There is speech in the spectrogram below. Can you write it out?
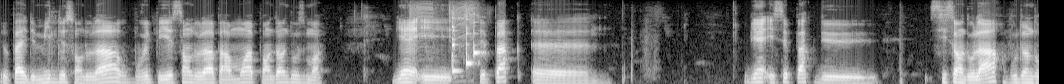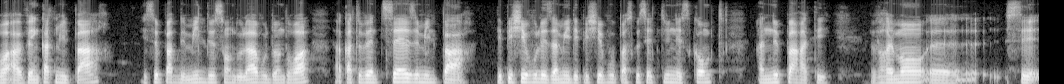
le pack de 1200 dollars, vous pouvez payer 100 dollars par mois pendant 12 mois. Bien, et ce pack, euh, bien, et ce pack de 600 dollars vous donne droit à 24 000 parts. Et ce pack de 1200 dollars vous donne droit à 96 000 parts. Dépêchez-vous les amis, dépêchez-vous parce que c'est une escompte à ne pas rater. Vraiment, euh, c'est,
